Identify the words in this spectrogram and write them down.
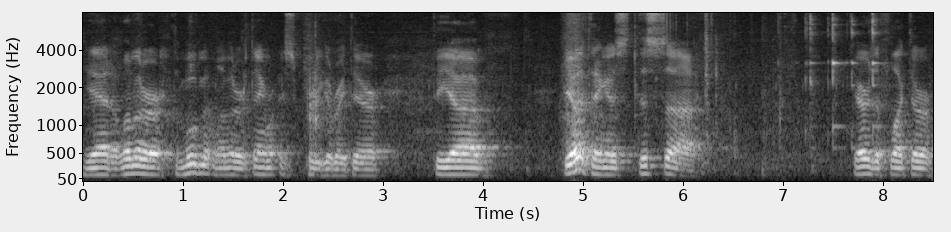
Yeah, the limiter, the movement limiter thing is pretty good right there. The, uh, the other thing is this, uh, air deflector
